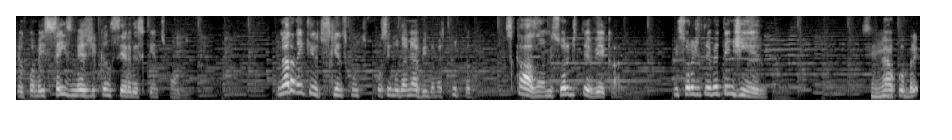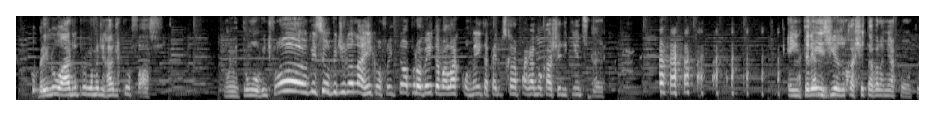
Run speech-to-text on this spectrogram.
Eu tomei seis meses de canseira desses 500 conto. Não era nem que os 500 conto fossem mudar minha vida, mas puta, Descaso, uma emissora de TV, cara. Emissora de TV tem dinheiro. Sim. É, eu cobrei, cobrei, no ar do programa de rádio que eu faço. Entrou um ouvinte e falou: Ô, oh, eu vi seu vídeo da Ana Rica. Eu falei: então aproveita, vai lá, comenta, pede pros caras pagar meu cachê de 500 conto. em três dias o cachê tava na minha conta.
